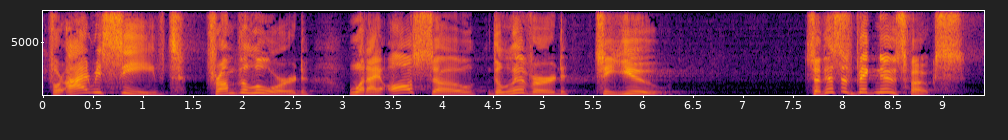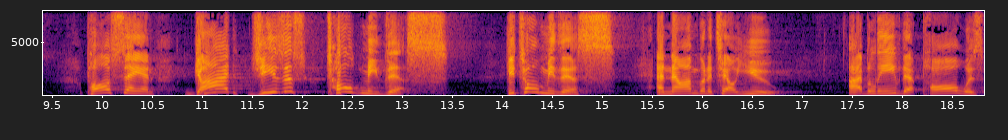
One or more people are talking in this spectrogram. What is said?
For I received from the Lord what I also delivered to you. So this is big news, folks. Paul's saying, God, Jesus told me this. He told me this, and now I'm going to tell you. I believe that Paul was,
